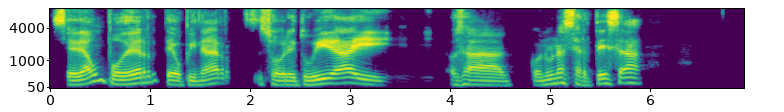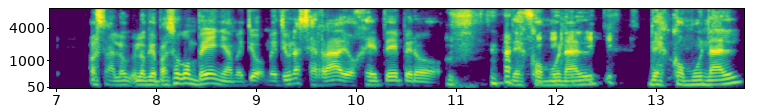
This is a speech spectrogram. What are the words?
se da un poder de opinar sobre tu vida y, o sea, con una certeza. O sea, lo, lo que pasó con Peña, metió, metió una cerrada de ojete, pero descomunal. Sí. descomunal.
